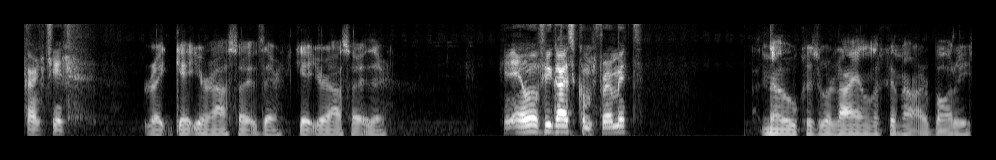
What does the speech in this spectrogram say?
Guaranteed. right, get your ass out of there. Get your ass out of there. Can anyone of you guys confirm it? No, because we're lying looking at our bodies.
